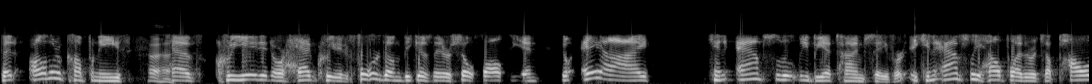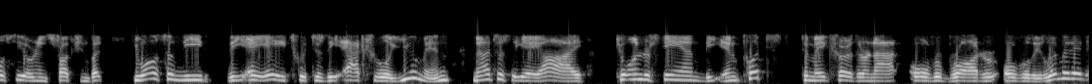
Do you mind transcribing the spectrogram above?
that other companies have created or had created for them because they are so faulty. And you know, AI can absolutely be a time saver. It can absolutely help whether it's a policy or an instruction, but you also need the AH, which is the actual human, not just the AI, to understand the inputs to make sure they're not overbroad or overly limited,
